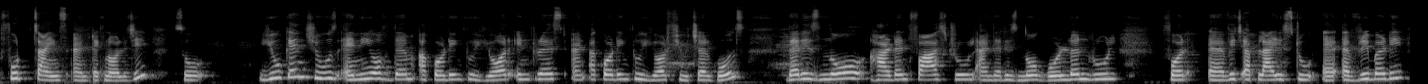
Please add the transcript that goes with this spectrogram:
food science and technology. So you can choose any of them according to your interest and according to your future goals. There is no hard and fast rule and there is no golden rule for uh, which applies to uh, everybody.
